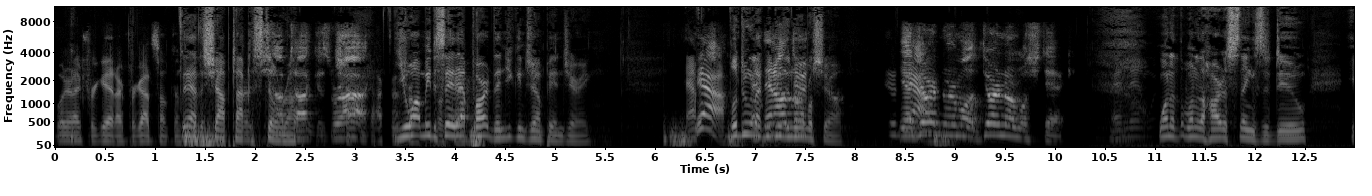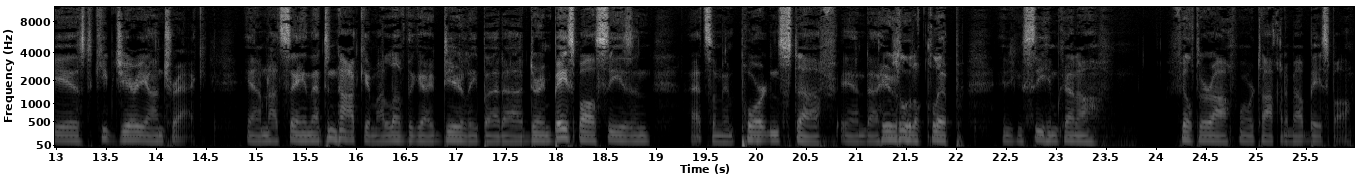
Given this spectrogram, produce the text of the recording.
What did I forget? I forgot something. Yeah, the shop talk is still Shop rock. talk is rock. You want me to say Okay. that part? Then you can jump in, Jerry. After- Yeah, we'll do it like we do I'll the do normal it- show. Yeah, do our normal, do our normal shtick. And One of the, one of the hardest things to do is to keep Jerry on track. And I'm not saying that to knock him. I love the guy dearly, but uh, during baseball season, that's some important stuff. And uh, here's a little clip, and you can see him kind of filter off when we're talking about baseball.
